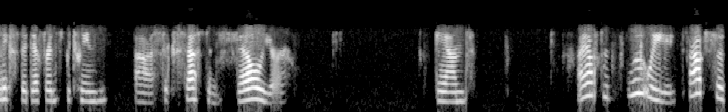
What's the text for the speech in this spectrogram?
makes the difference between uh, success and failure. And I absolutely, absolutely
